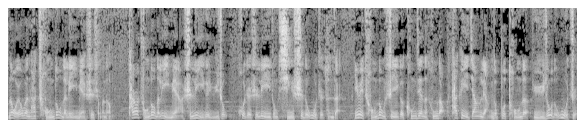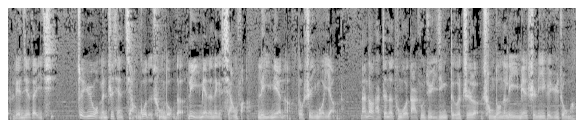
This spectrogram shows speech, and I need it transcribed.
那我又问他，虫洞的另一面是什么呢？他说，虫洞的另一面啊，是另一个宇宙，或者是另一种形式的物质存在。因为虫洞是一个空间的通道，它可以将两个不同的宇宙的物质连接在一起。这与我们之前讲过的虫洞的另一面的那个想法理念呢，都是一模一样的。难道他真的通过大数据已经得知了虫洞的另一面是另一个宇宙吗？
